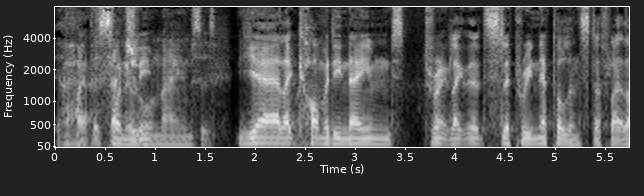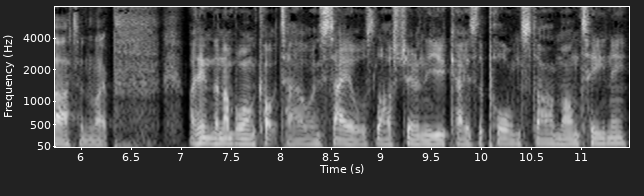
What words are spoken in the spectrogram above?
yeah, uh, hypersexual names. yeah, like comedy named drink, like the slippery nipple and stuff like that, and like. Pff, I think the number one cocktail in sales last year in the UK is the Porn Star Martini,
